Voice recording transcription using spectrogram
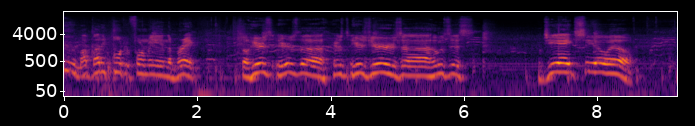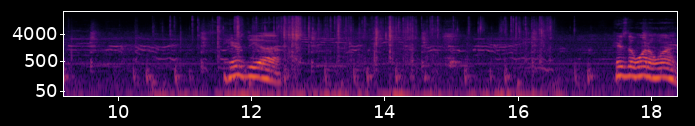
My buddy pulled it for me in the break. So here's here's the here's here's yours. Uh, who's this? G H C O L. Here's the uh, here's the 101.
